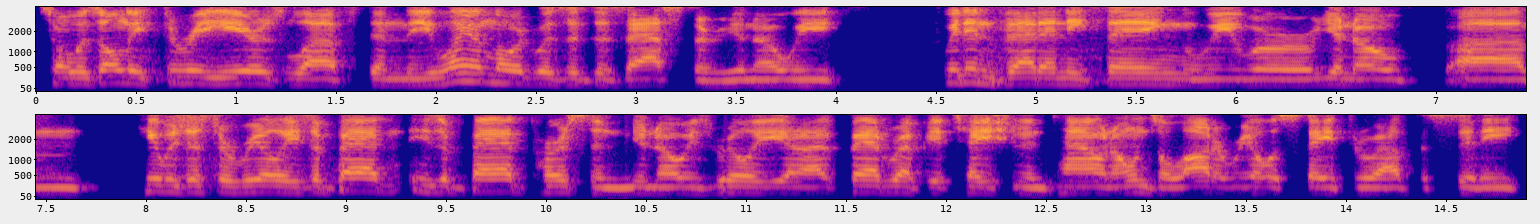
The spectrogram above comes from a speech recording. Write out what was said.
so it was only three years left. And the landlord was a disaster. You know, we we didn't vet anything. We were, you know, um, he was just a really he's a bad he's a bad person. You know, he's really know, a bad reputation in town. Owns a lot of real estate throughout the city.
